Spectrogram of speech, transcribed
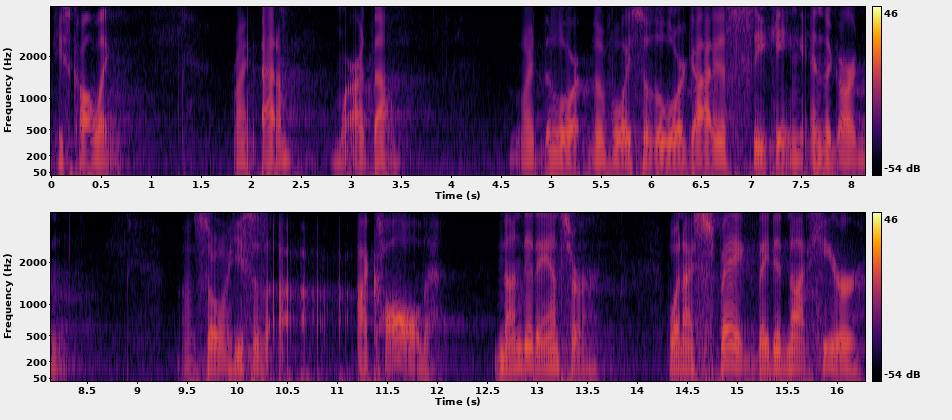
He's calling. Right? Adam, where art thou? Right? The, Lord, the voice of the Lord God is seeking in the garden. Uh, so he says, I, I, I called, none did answer. When I spake, they did not hear,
